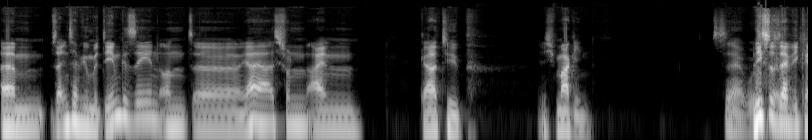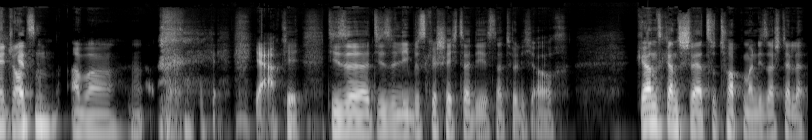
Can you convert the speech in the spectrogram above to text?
Ähm, sein Interview mit dem gesehen und äh, ja, ja, ist schon ein geiler Typ. Ich mag ihn. Sehr gut. Nicht so sehr wie Kate Johnson, Jetzt. aber ja. ja, okay. Diese, diese Liebesgeschichte, die ist natürlich auch ganz, ganz schwer zu toppen an dieser Stelle.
